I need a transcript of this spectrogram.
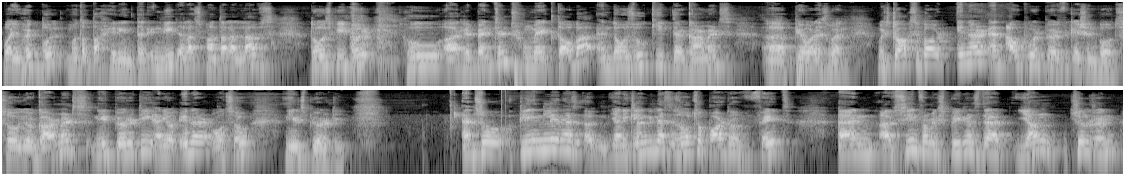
wa yuhibbul mutatahirin. That indeed Allah subhanahu loves those people who are repentant, who make tawbah, and those who keep their garments uh, pure as well. Which talks about inner and outward purification both. So your garments need purity and your inner also needs purity. And so cleanliness, uh, yani cleanliness is also part of faith. And I've seen from experience that young children,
